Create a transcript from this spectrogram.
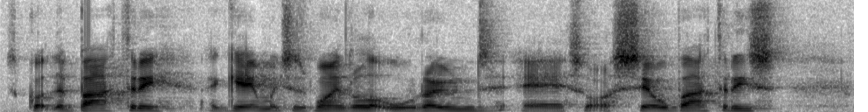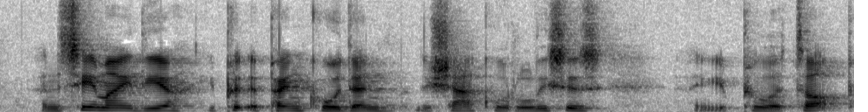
It's got the battery again, which is one of the little round uh, sort of cell batteries. And the same idea, you put the pin code in, the shackle releases, and you pull it up.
